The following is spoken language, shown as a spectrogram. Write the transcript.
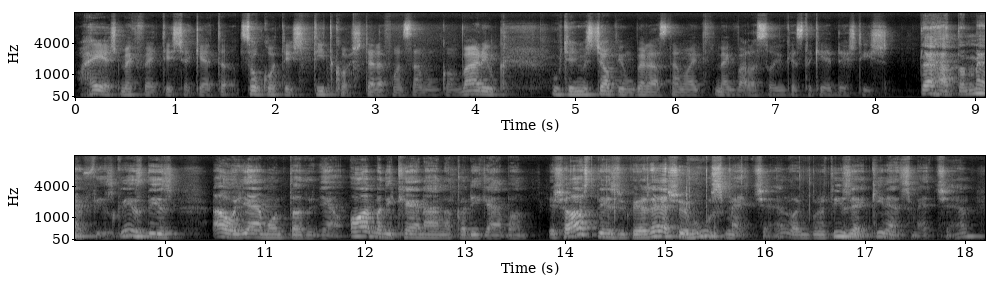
A helyes megfejtéseket szokott és titkos telefonszámunkon várjuk, úgyhogy most csapjunk bele, aztán majd megválaszoljuk ezt a kérdést is. Tehát a Memphis Grizzlies, ahogy elmondtad, ugye a harmadik helyen állnak a ligában, és ha azt nézzük, hogy az első 20 meccsen, vagy a 19 meccsen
